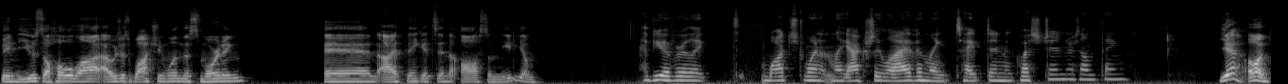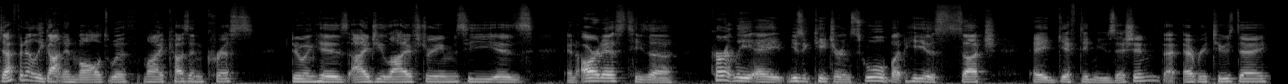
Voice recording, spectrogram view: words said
been used a whole lot. I was just watching one this morning, and I think it's an awesome medium. Have you ever like watched one like actually live and like typed in a question or something? Yeah. Oh, I've definitely gotten involved with my cousin Chris doing his IG live streams. He is an artist. He's a currently a music teacher in school, but he is such a gifted musician that every Tuesday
